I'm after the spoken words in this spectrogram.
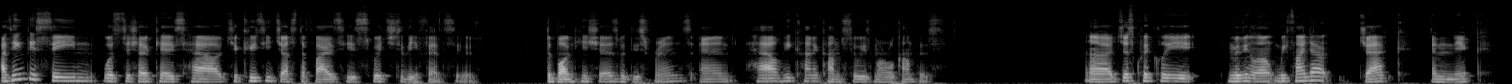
I think this scene was to showcase how Jacuzzi justifies his switch to the offensive, the bond he shares with his friends, and how he kind of comes to his moral compass. Uh, just quickly moving along, we find out Jack and Nick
